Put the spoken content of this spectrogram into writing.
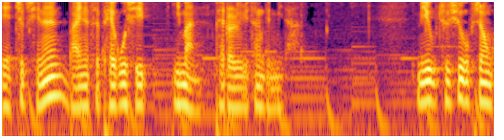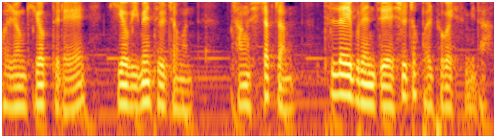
예측치는 마이너스 152만 배럴로 예상됩니다. 미국 주식옵션 관련 기업들의 기업 이벤트 일정은 장 시작 전 틸레이 브랜즈의 실적 발표가 있습니다.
